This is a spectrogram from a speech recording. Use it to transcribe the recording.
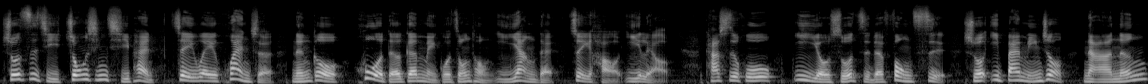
说自己衷心期盼这位患者能够获得跟美国总统一样的最好医疗。他似乎意有所指的讽刺说，一般民众哪能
